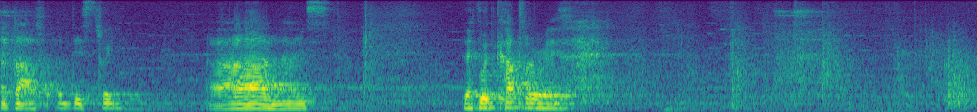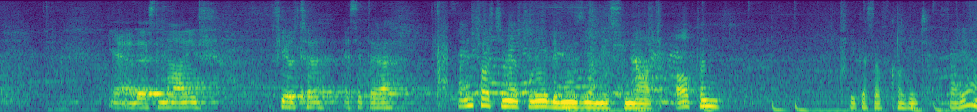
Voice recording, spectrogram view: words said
above this tree. Ah, nice. They put cutlery. Yeah, there's knife, filter, etc. Unfortunately, the museum is not open because of COVID. So yeah.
